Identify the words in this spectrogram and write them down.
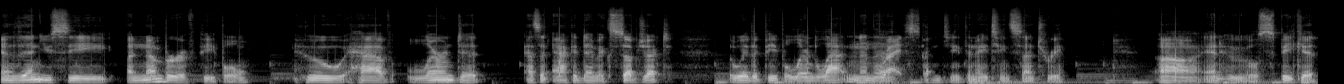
And then you see a number of people who have learned it as an academic subject, the way that people learned Latin in the right. 17th and 18th century, uh, and who will speak it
